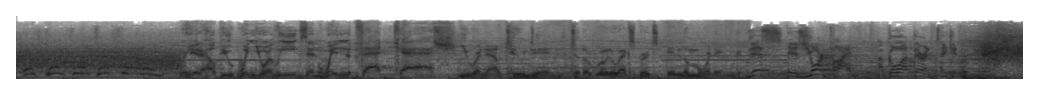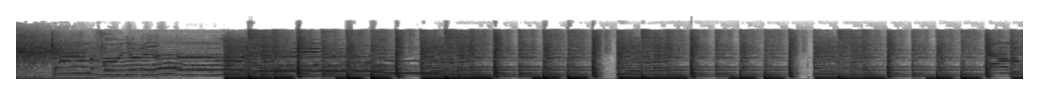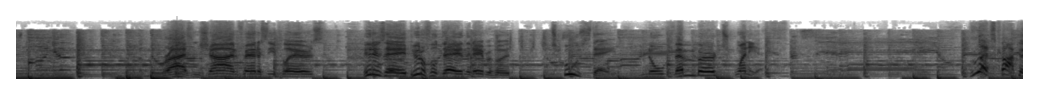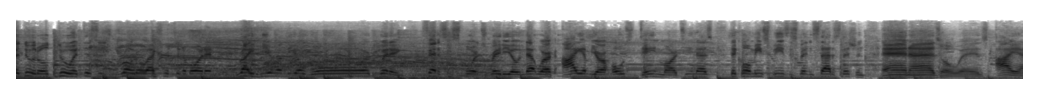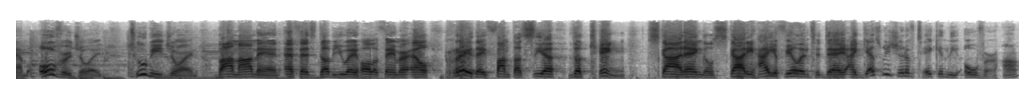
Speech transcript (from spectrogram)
It's caught for a touchdown. We're here to help you win your leagues and win that cash. You are now tuned in to the Roto experts in the morning. This is your time. Now go out there and take it. Rise and shine, fantasy players. It is a beautiful day in the neighborhood. Tuesday, November 20th. Let's cock a doodle do it. This is Roto Experts in the Morning, right here on the award winning Fantasy Sports Radio Network. I am your host, Dane Martinez. They call me Speeds, the spitting statistician. And as always, I am overjoyed to be joined by my man, FSWA Hall of Famer El Rey de Fantasia, the King, Scott Engel. Scotty, how you feeling today? I guess we should have taken the over, huh?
